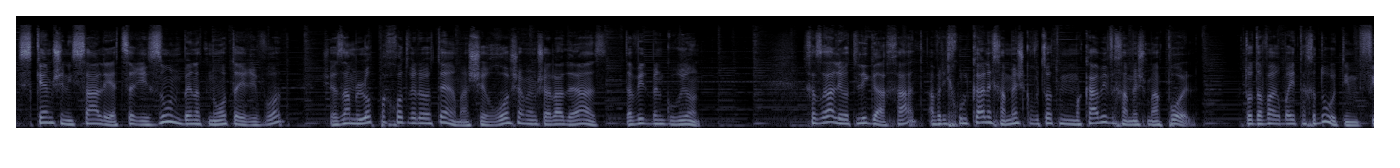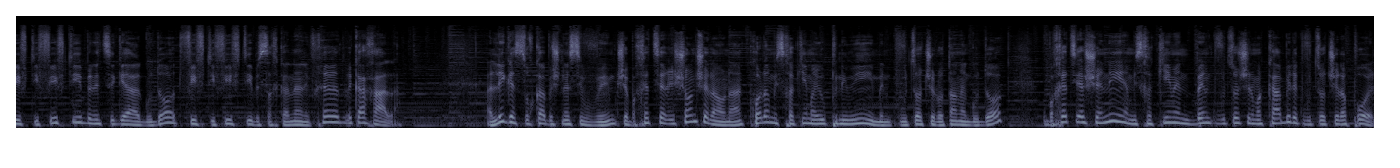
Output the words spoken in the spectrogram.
הסכם שניסה לייצר איזון בין התנועות היריבות, שיזם לא פחות ולא יותר מאשר ראש הממשלה דאז, דוד בן גוריון. חזרה להיות ליגה אחת, אבל היא חולקה לחמש קבוצות ממכבי וחמש מהפועל. אותו דבר בהתאחדות, עם 50-50 בנציגי האגודות, 50-50 בשחקני הנבחרת, וכך הלאה. הליגה שוחקה בשני סיבובים, כשבחצי הראשון של העונה כל המשחקים היו פנימיים בין קבוצות של אותן אגודות, ובחצי השני המשחקים הם בין קבוצות של מכבי לקבוצות של הפועל.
